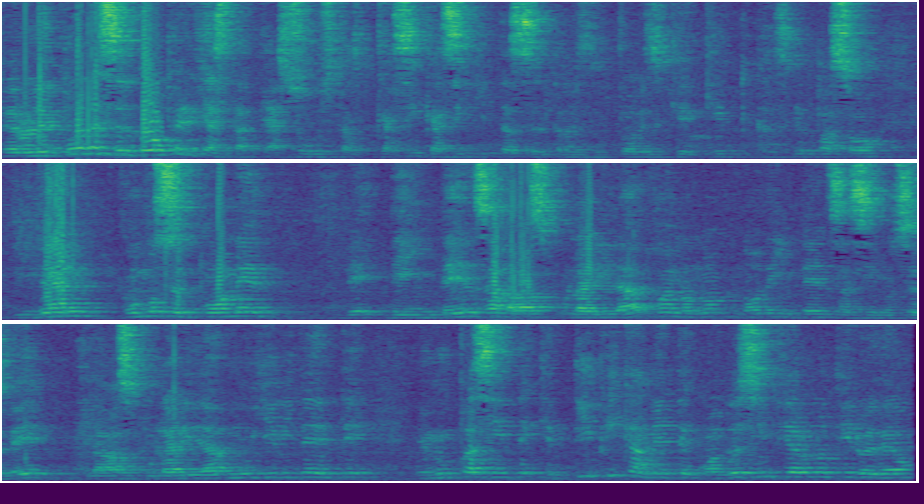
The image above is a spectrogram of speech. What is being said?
pero le, pones el Doppler y hasta te asustas, casi casi quitas el transductor, es que, ¿qué, pasó? Y vean cómo se pone de, intensa la vascularidad, bueno, no, no de intensa, sino se ve la vascularidad muy evidente en un paciente que típicamente cuando es infierno tiroideo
